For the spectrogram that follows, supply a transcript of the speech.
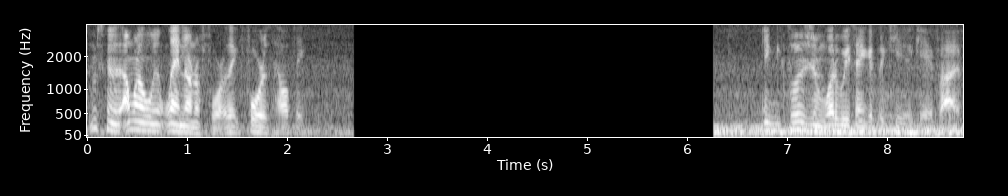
I'm just gonna I'm gonna land on a four. I think four is healthy. In conclusion, what do we think of the Kia K5?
